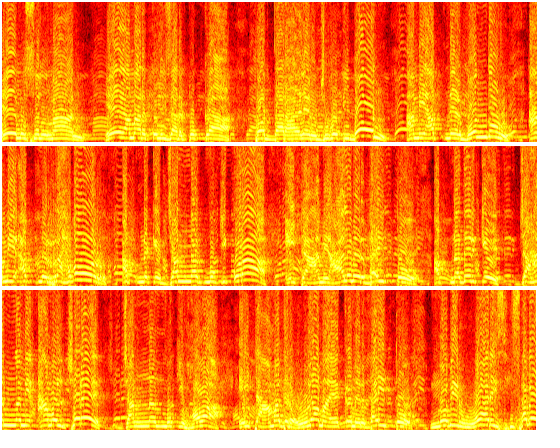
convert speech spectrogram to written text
ए মুসলমান, এ আমার কলিজার টুকরা, পর্দার আড়ের যুবতী বোন, আমি আপনার বন্ধু, আমি আপনার রাহবর, আপনাকে জান্নাতমুখী করা, এইটা আমি আলেমের দায়িত্ব। আপনাদেরকে জাহান্নামী আমল ছেড়ে জান্নাতমুখী হওয়া, এইটা আমাদের উলামা একরামের দায়িত্ব। নবীর ওয়ারিস হিসাবে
